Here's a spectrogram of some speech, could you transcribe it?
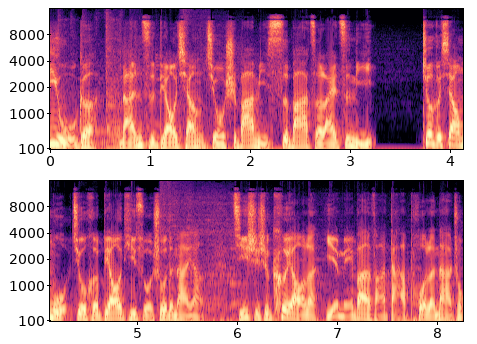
第五个男子标枪九十八米四八，泽莱兹尼。这个项目就和标题所说的那样，即使是嗑药了也没办法打破了那种。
